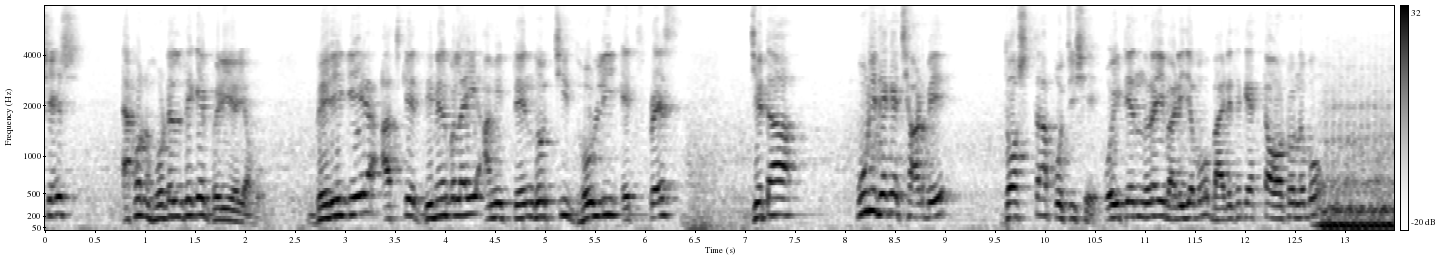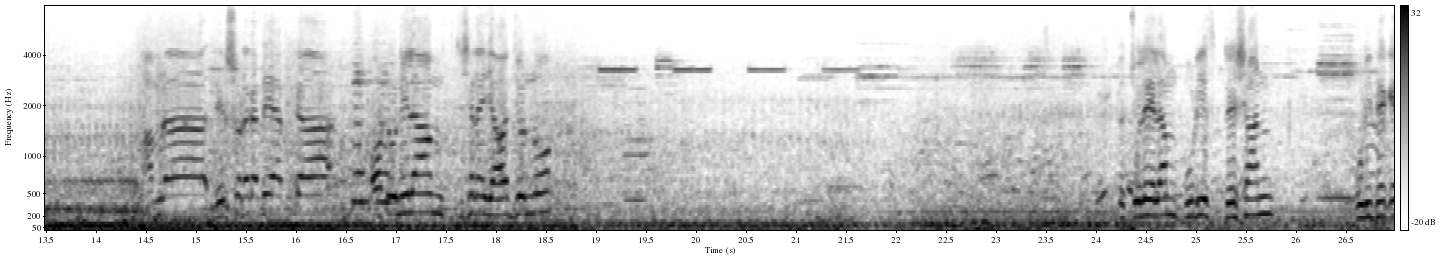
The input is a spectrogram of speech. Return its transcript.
শেষ এখন হোটেল থেকে বেরিয়ে যাব। বেরিয়ে গিয়ে আজকে দিনের বেলায় আমি ট্রেন ধরছি ধৌলি এক্সপ্রেস যেটা পুরী থেকে ছাড়বে দশটা পঁচিশে। ওই ট্রেন ধরেই বাড়ি যাব, বাইরে থেকে একটা অটো নেব। আমরা দেড়শো টাকাতে একটা অটো নিলাম স্টেশনে যাওয়ার জন্য। তো চলে এলাম পুরী স্টেশন পুরী থেকে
